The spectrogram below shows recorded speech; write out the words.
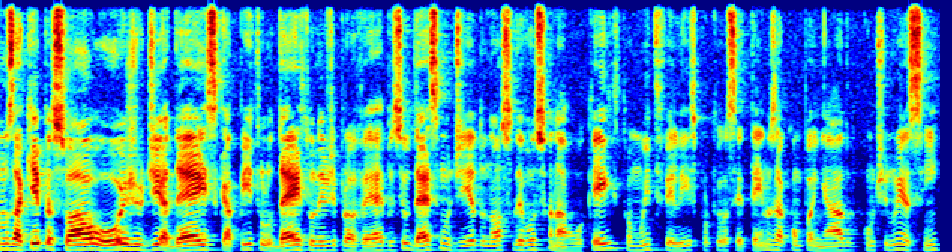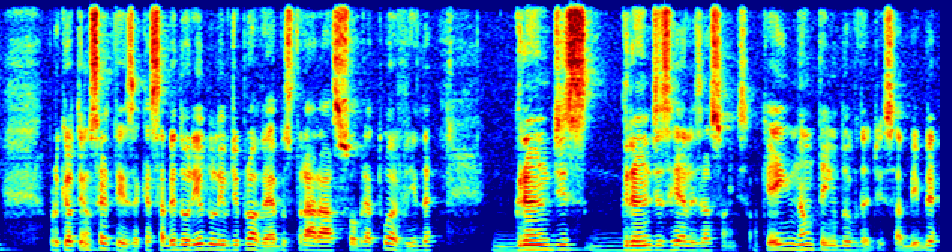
Voltamos aqui, pessoal. Hoje, o dia 10, capítulo 10 do livro de Provérbios e o décimo dia do nosso devocional, ok? Estou muito feliz porque você tem nos acompanhado. Continue assim, porque eu tenho certeza que a sabedoria do livro de Provérbios trará sobre a tua vida grandes, grandes realizações, ok? Não tenho dúvida disso. A Bíblia,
